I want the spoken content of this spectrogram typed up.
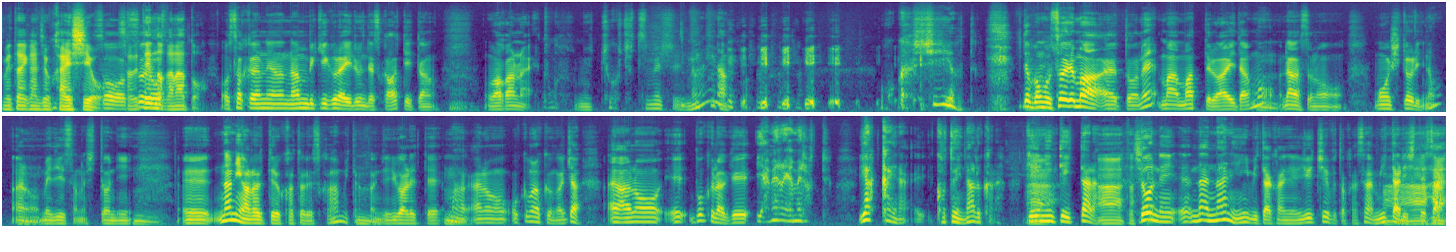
冷たい感じの返しをされてんのかなと「お魚何匹ぐらいいるんですか?」って言ったの「分かんない」とか。めちゃくちゃ冷しい何なん？おかしいよって。でももうそれでまあえっ、とね、まあ、待ってる間も、なんかそのもう一人のあの、メディーサの人に、うん。えー何やられてる方ですか?」みたいな感じで言われて、まああの奥村君が「じゃあああのえ僕ら芸やめろやめろ」って厄介なことになるから。芸人って言ったあらどうねえな何？みたいな感じで YouTube とかさ見たりしてさ。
